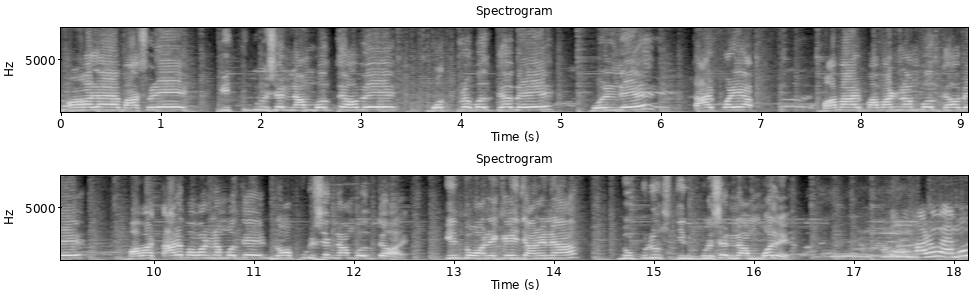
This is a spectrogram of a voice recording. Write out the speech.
মহালয়া বাসরে পিতৃপুরুষের নাম বলতে হবে, গোত্র বলতে হবে, বললে তারপরে বাবার বাবার নাম বলতে হবে, বাবা তার বাবার নাম বলতে ন পুরুষের নাম বলতে হয়। কিন্তু অনেকেই জানে না দু পুরুষ তিন পুরুষের নাম বলে। আরও এমন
